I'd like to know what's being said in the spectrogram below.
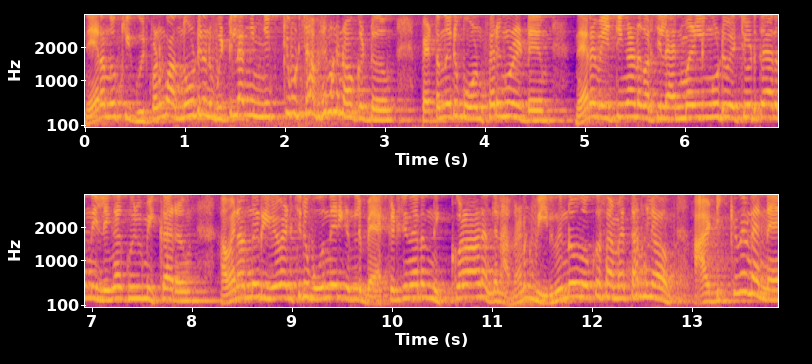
നേരെ നോക്കി ഗുരുപ്പണക്ക് വന്നുകൊണ്ടിരുന്നു വീട്ടിൽ അങ്ങ് ഞെക്കി പിടിച്ച് അവരെ കൂടെ നോക്കട്ടും പെട്ടെന്ന് ഒരു ബോൺഫയറും കൂടി ഇട്ട്. നേരെ വെയിറ്റിംഗ് ആണ്. കുറച്ച് ലാൻഡ് മൈനിലും കൂടി വെച്ച് കൊടുത്തായിരുന്നു. ഇല്ലെങ്കിൽ ഗുരു മിക്കാറും. അവനന്ന് റിവ്യൂ അടിച്ചിട്ട് പോകുന്നതായിരിക്കും. എന്നാൽ ബാക്ക് അടിച്ച് നേരം നിൽക്കുകയാണ് എന്തായാലും അവനാണെങ്കിൽ വരുന്നുണ്ടോ നോക്കുന്ന സമയത്താണെങ്കിലോ അടിക്കുന്നുണ്ട് എന്നെ.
